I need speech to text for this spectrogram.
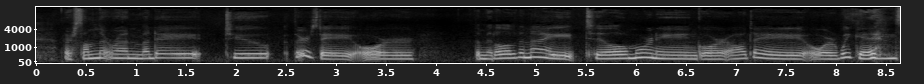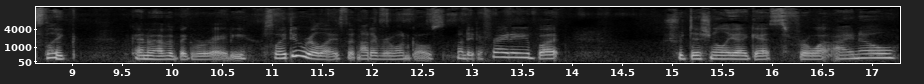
There's some that run Monday to Thursday or the middle of the night till morning or all day or weekends. Like, kind of have a big variety. So I do realize that not everyone goes Monday to Friday, but traditionally, I guess, for what I know,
